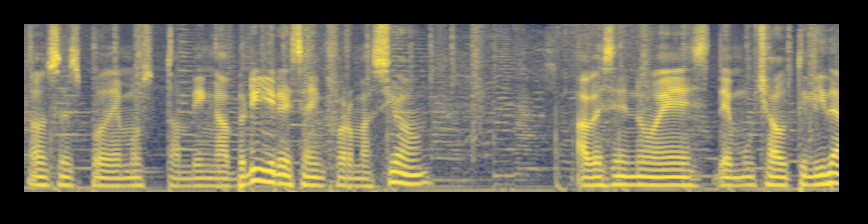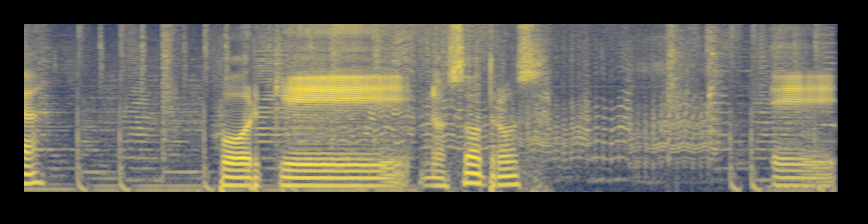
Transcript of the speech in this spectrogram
Entonces podemos también abrir esa información. A veces no es de mucha utilidad porque nosotros eh,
